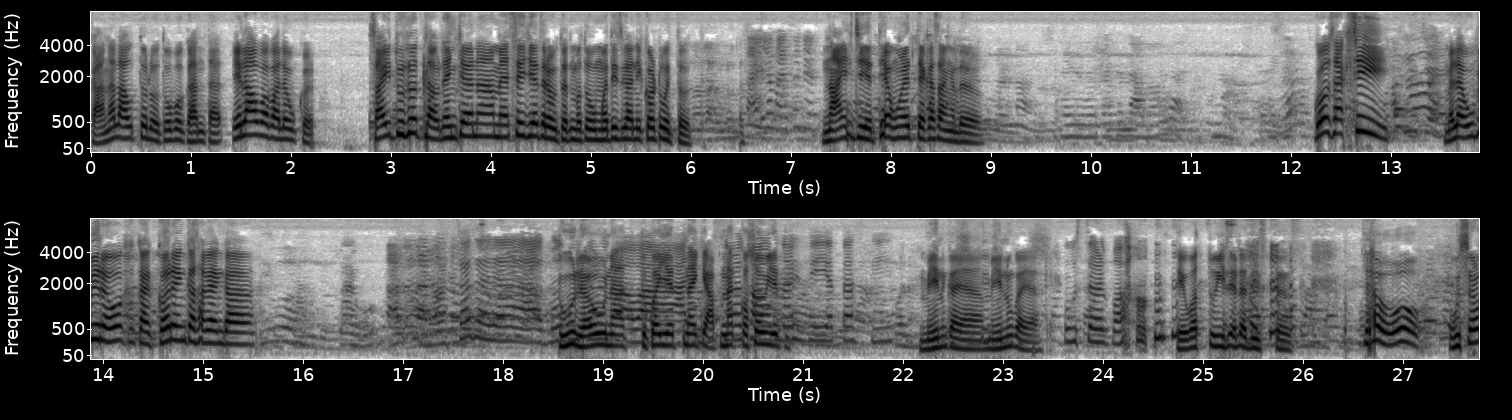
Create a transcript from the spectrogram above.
गाणं लावतो तो बघ घालतात ए लाव बाबा लवकर. साई तुझंच लाव. त्यांच्या ना मेसेज येत राहतात. मग तो मधीच गाणी कट होतात नाही जे त्यामुळे त्याका सांगलं? गो साक्षी! मला उभी राहो का? काय करेन का सगळ्यांका? तू राहू ना. तुका येत नाही की आपणाक कसं येत? येतात मेन काय मेनू काय उसळ पाव तेव्हा तू इलेला दिसतस. हो उसळ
